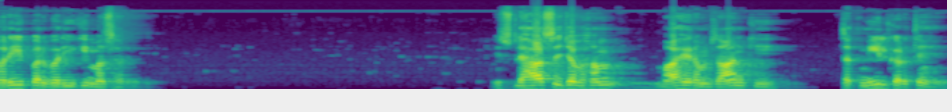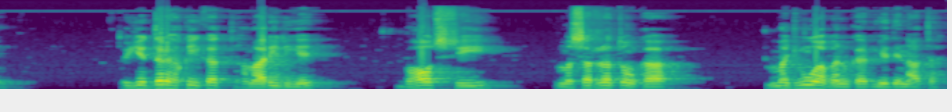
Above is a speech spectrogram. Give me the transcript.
غریب پروری کی مظہر ہے۔ اس لحاظ سے جب ہم ماہ رمضان کی تکمیل کرتے ہیں تو یہ در حقیقت ہمارے لیے بہت سی مسرتوں کا مجموعہ بن کر یہ دن آتا ہے۔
